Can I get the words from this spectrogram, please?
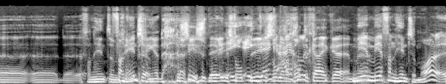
de, Van Hintem. Van Hintem, gingen daar. precies. De ene Ik- stond, ik de denk nog op te eigenlijk kijken. En, meer, meer van Hintem hoor.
